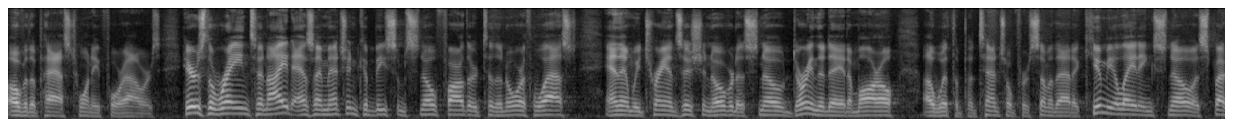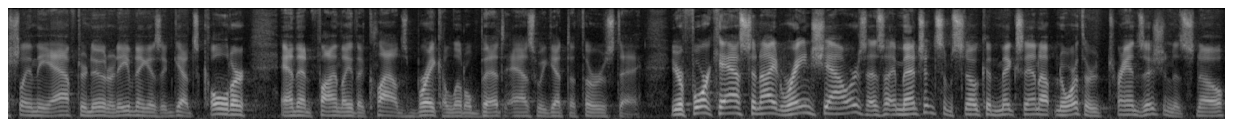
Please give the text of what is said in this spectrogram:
over the past 24 hours. Here's the rain tonight. As I mentioned, could be some snow farther to the northwest, and then we transition over to snow during the day tomorrow uh, with the potential for some of that accumulating snow, especially in the afternoon and evening as it gets colder. And then finally, the clouds clouds break a little bit as we get to Thursday. Your forecast tonight, rain showers. As I mentioned, some snow could mix in up north or transition to snow.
